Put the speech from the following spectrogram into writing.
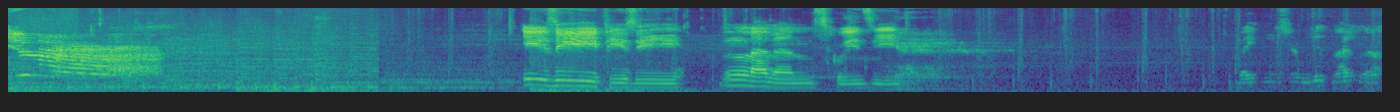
Yeah. Easy peasy. Lemon squeezy. Make easier mute. Imagine that.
